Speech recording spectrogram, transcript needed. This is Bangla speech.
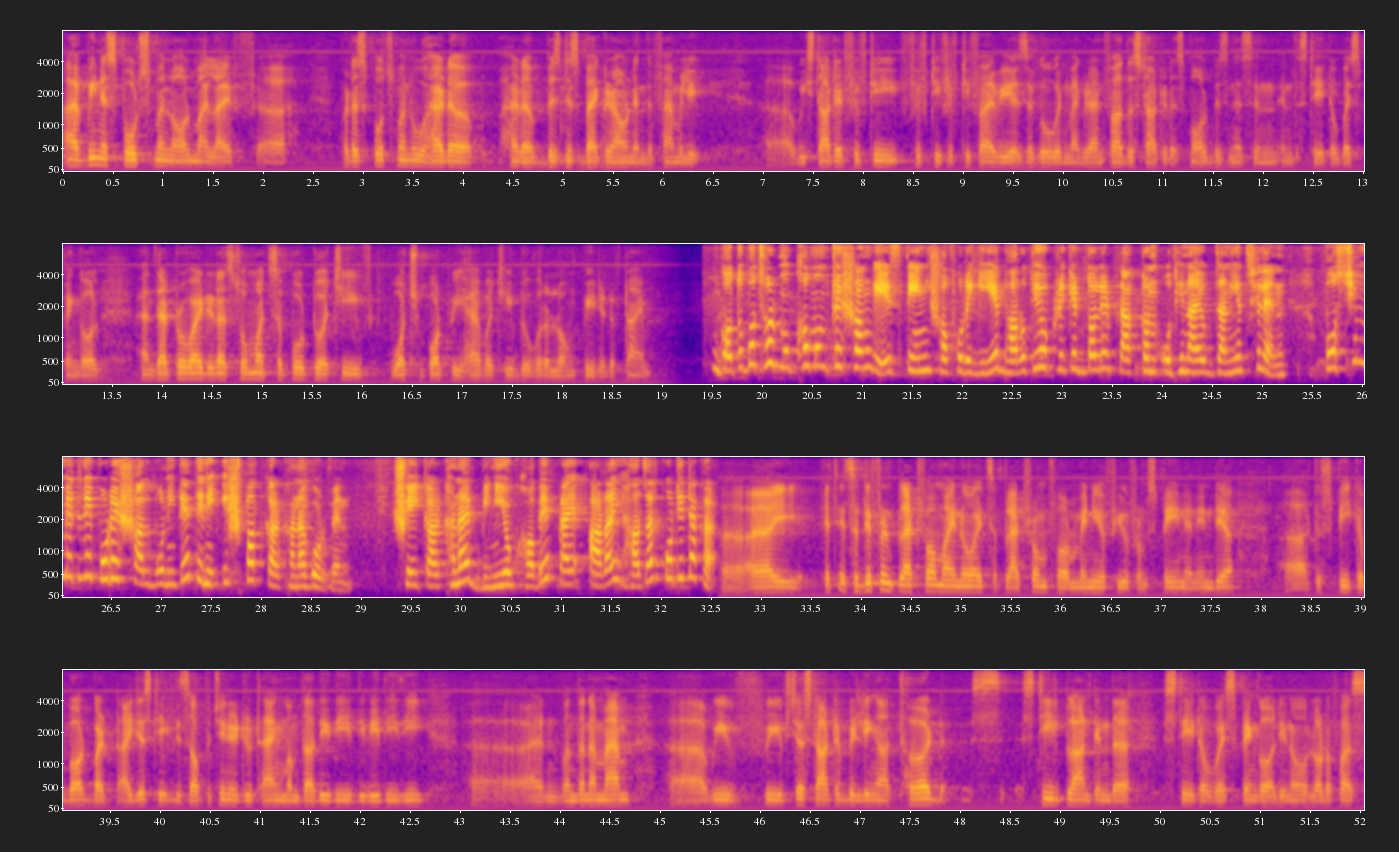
I've been a sportsman all my life, uh, but a sportsman who had a had a business background in the family. Uh, we started 50, 50, 55 years ago when my grandfather started a small business in, in the state of West Bengal, and that provided us so much support to achieve what, what we have achieved over a long period of time. গত বছর মুখ্যমন্ত্রীর সঙ্গে স্পেন সফরে গিয়ে ভারতীয় ক্রিকেট দলের প্রাক্তন অধিনায়ক জানিয়েছিলেন পশ্চিম মেদিনীপুরের শালবনীতে তিনি ইস্পাত কারখানা গড়বেন সেই কারখানায় বিনিয়োগ হবে প্রায় আড়াই হাজার কোটি টাকা Uh, I, it, it's a different platform. I know it's a platform for many of you from Spain and India uh, to speak about, but I just take this opportunity to thank Mamta Didi, Divedi Ji, uh, and Vandana ma'am. Uh, we've, we've just started building our third s- steel plant in the state of West Bengal. You know, a lot of us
